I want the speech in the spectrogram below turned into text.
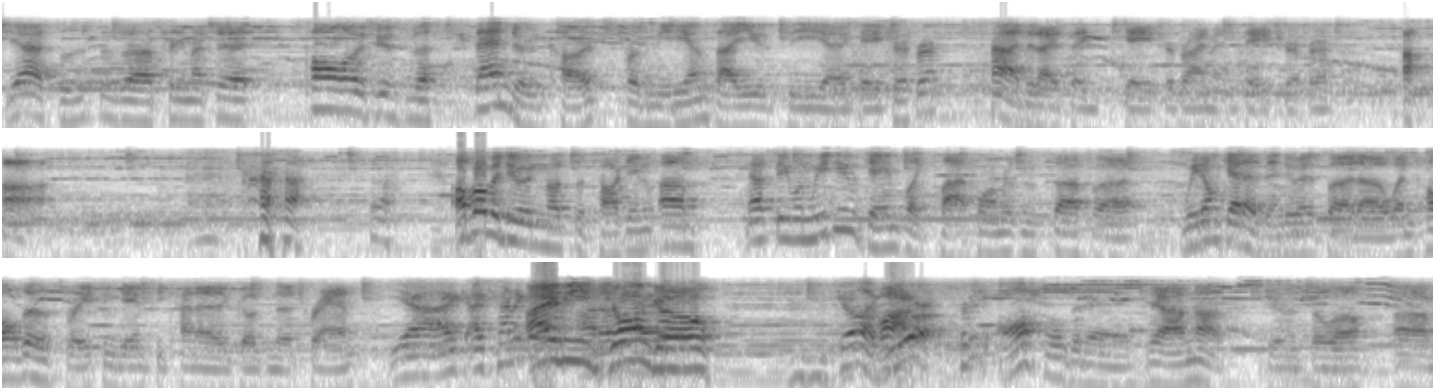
Yeah, so this is uh, pretty much it. Paul always uses the standard karts for the mediums. I use the uh, Gay Tripper. Ah, did I say Gay Tripper? I meant Day Tripper. Haha. I'll probably do most of the talking. Um, now, see, when we do games like platformers and stuff, uh, we don't get as into it, but uh, when Paul does racing games, he kind of goes into a trance. Yeah, I, I kind of. I mean, Chongo! God, Fuck. you are pretty awful today. Yeah, I'm not doing so well. Um,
